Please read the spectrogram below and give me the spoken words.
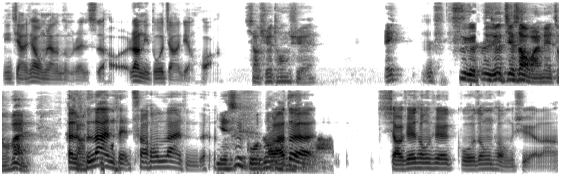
你讲一下我们两个怎么认识好了，让你多讲一点话。小学同学，哎，四个字就介绍完了，怎么办？很烂的、超烂的。也是国中好啦，同学对啊，小学同学、国中同学啦，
